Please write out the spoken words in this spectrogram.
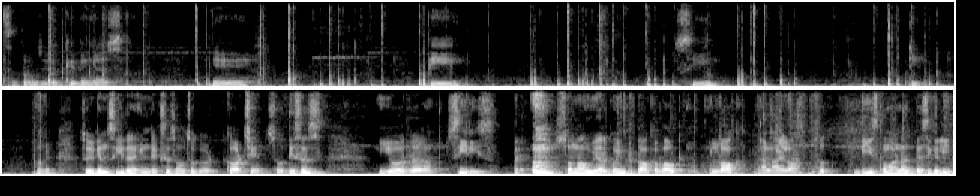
Suppose you're giving us a b c okay. So you can see the indexes also got, got changed. So this is your uh, series. So now we are going to talk about loc and iloc so these commands are basically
